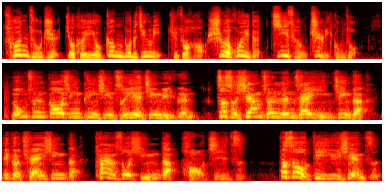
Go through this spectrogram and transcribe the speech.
村组织就可以有更多的精力去做好社会的基层治理工作。农村高薪聘请职业经理人，这是乡村人才引进的一个全新的探索型的好机制，不受地域限制，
